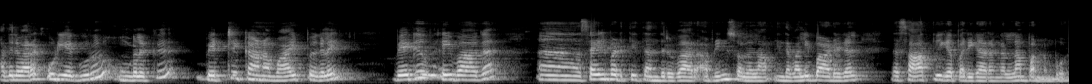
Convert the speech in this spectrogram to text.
அதில் வரக்கூடிய குரு உங்களுக்கு வெற்றிக்கான வாய்ப்புகளை வெகு விரைவாக செயல்படுத்தி தந்துடுவார் அப்படின்னு சொல்லலாம். இந்த வழிபாடுகள் இந்த சாத்விக பரிகாரங்கள்லாம் பண்ணும்போது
